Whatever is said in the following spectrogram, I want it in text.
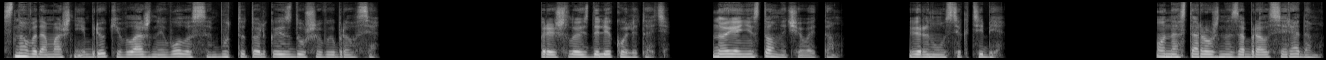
Снова домашние брюки, влажные волосы, будто только из души выбрался. Пришлось далеко летать, но я не стал ночевать там. Вернулся к тебе. Он осторожно забрался рядом,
